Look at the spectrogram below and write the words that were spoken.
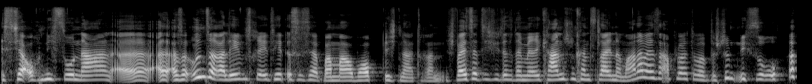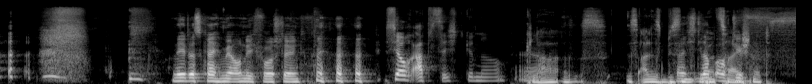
Ist ja auch nicht so nah, äh, also in unserer Lebensrealität ist es ja mal überhaupt nicht nah dran. Ich weiß jetzt nicht, wie das in der amerikanischen Kanzlei normalerweise abläuft, aber bestimmt nicht so. Nee, das kann ich mir auch nicht vorstellen. ist ja auch Absicht, genau. Klar, ja. es ist alles ein bisschen ich glaub, überzeichnet. Auch die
